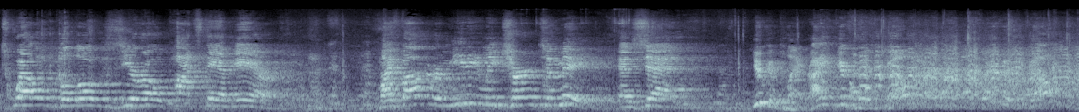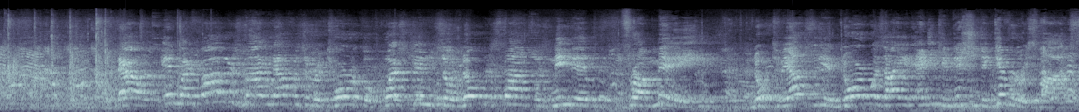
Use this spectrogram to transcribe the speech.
12 below zero Potsdam air, my father immediately turned to me and said, you can play, right? You're good to go. You're good to go. Now, in my father's mind, that was a rhetorical question, so no response was needed from me. To be honest with you, nor was I in any condition to give a response.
